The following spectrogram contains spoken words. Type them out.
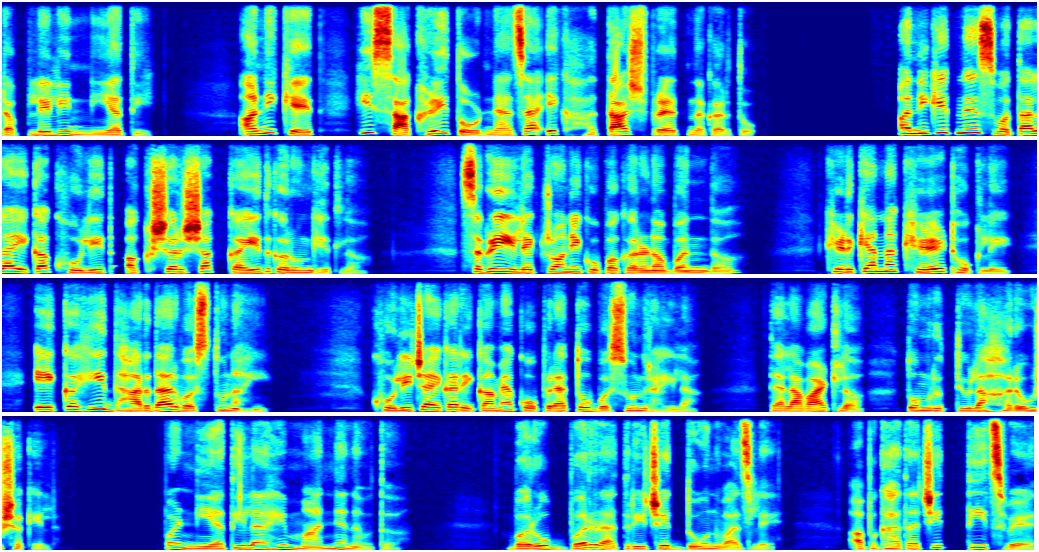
टपलेली नियती. अनिकेत ही साखळी तोडण्याचा एक हताश प्रयत्न करतो. अनिकेतने स्वतःला एका खोलीत अक्षरशः कैद करून घेतलं. सगळी इलेक्ट्रॉनिक उपकरणं बंद. खिडक्यांना खिळे ठोकले. एकही धारदार वस्तू नाही. खोलीच्या एका रिकाम्या कोपऱ्यात तो बसून राहिला. त्याला वाटलं तो मृत्यूला हरवू शकेल. पण नियतीला हे मान्य नव्हतं. बरोबर रात्रीचे दोन वाजले. अपघाताची तीच वेळ.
